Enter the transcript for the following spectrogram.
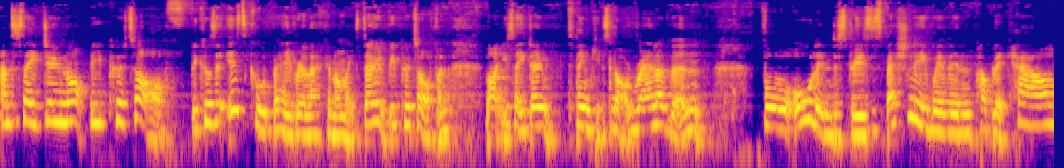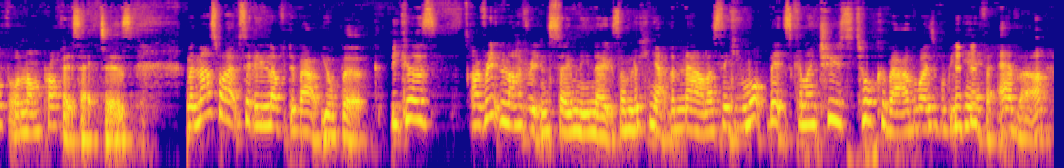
and to say do not be put off because it is called behavioral economics. Don't be put off. And like you say, don't think it's not relevant for all industries, especially within public health or non-profit sectors. And that's what I absolutely loved about your book because I've written, I've written so many notes. I'm looking at them now, and I was thinking, what bits can I choose to talk about? Otherwise, we'll be here forever.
